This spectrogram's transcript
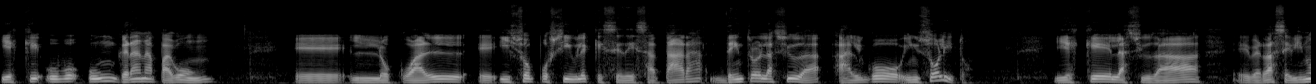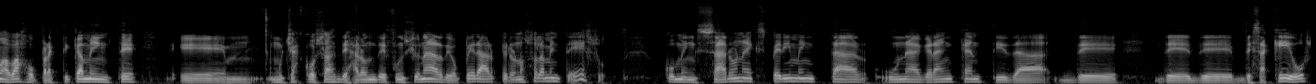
Y es que hubo un gran apagón, eh, lo cual eh, hizo posible que se desatara dentro de la ciudad algo insólito. Y es que la ciudad, eh, ¿verdad? Se vino abajo prácticamente. muchas cosas dejaron de funcionar, de operar, pero no solamente eso comenzaron a experimentar una gran cantidad de, saqueos,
